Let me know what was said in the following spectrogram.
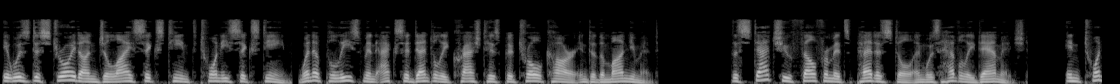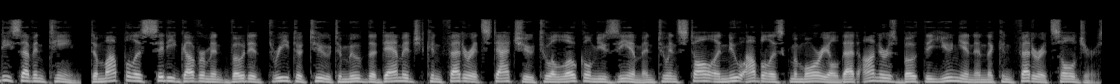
It was destroyed on July 16, 2016, when a policeman accidentally crashed his patrol car into the monument. The statue fell from its pedestal and was heavily damaged. In 2017, Demopolis city government voted 3–2 to move the damaged Confederate statue to a local museum and to install a new obelisk memorial that honors both the Union and the Confederate soldiers.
